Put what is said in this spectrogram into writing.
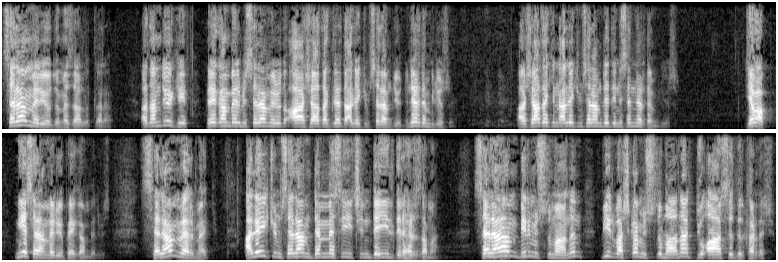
selam veriyordu mezarlıklara. Adam diyor ki Peygamberimiz selam veriyordu. Aşağıdakiler de aleyküm selam diyordu. Nereden biliyorsun? Aşağıdakinin aleyküm selam dediğini sen nereden biliyorsun? Cevap. Niye selam veriyor Peygamberimiz? Selam vermek aleyküm selam denmesi için değildir her zaman. Selam bir Müslümanın bir başka Müslümana duasıdır kardeşim.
